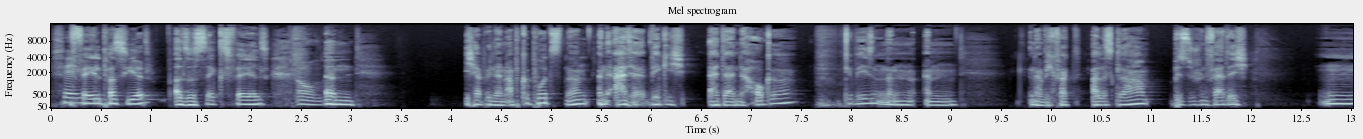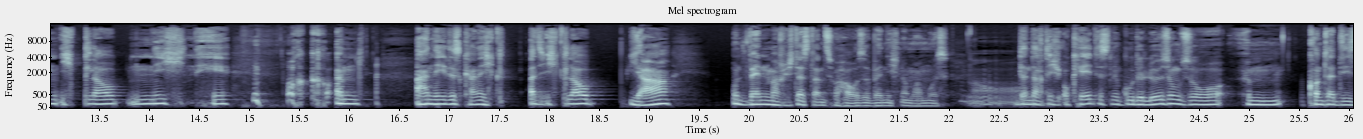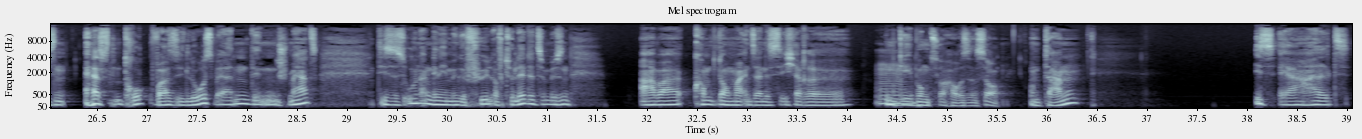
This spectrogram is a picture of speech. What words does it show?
Fail. Fail passiert, also sechs Fails. Oh. Ähm, ich habe ihn dann abgeputzt, ne? Und er hat ja wirklich, er hat da in der Hocke gewesen. Und dann, ähm, dann habe ich gefragt, alles klar, bist du schon fertig? Hm, ich glaube nicht, nee. Oh Gott. Ähm, ah, nee, das kann ich. Also ich glaube, ja. Und wenn, mache ich das dann zu Hause, wenn ich nochmal muss. Oh. Dann dachte ich, okay, das ist eine gute Lösung. So ähm, konnte er diesen ersten Druck quasi loswerden, den Schmerz, dieses unangenehme Gefühl, auf Toilette zu müssen, aber kommt nochmal in seine sichere Umgebung zu Hause. So. Und dann ist er halt.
